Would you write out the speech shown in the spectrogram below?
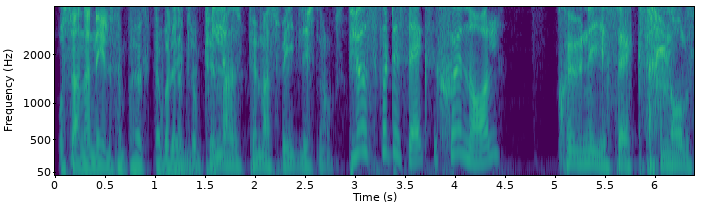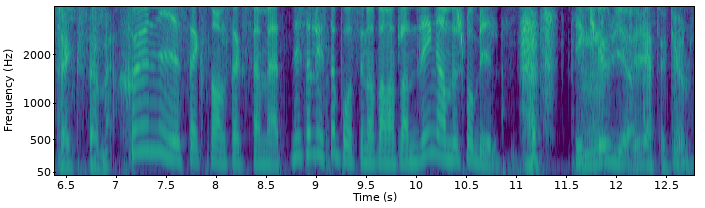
Och Sanna Nilsson på högsta volym. Jag tror Puma, Puma Swede lyssnar också. Plus 46 70 796 0651. 796 0651. Ni som lyssnar på oss i något annat land, ring Anders mobil. Det är kul ju. Det är jättekul.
